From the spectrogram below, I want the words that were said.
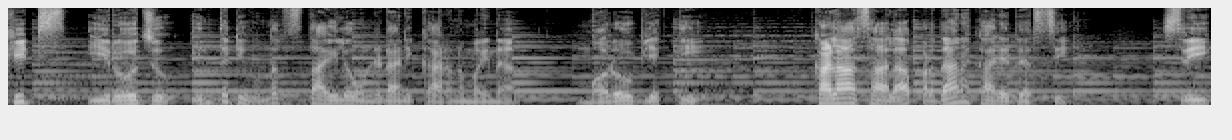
కిడ్స్ ఈరోజు ఇంతటి ఉన్నత స్థాయిలో ఉండడానికి కారణమైన మరో వ్యక్తి కళాశాల ప్రధాన కార్యదర్శి శ్రీ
